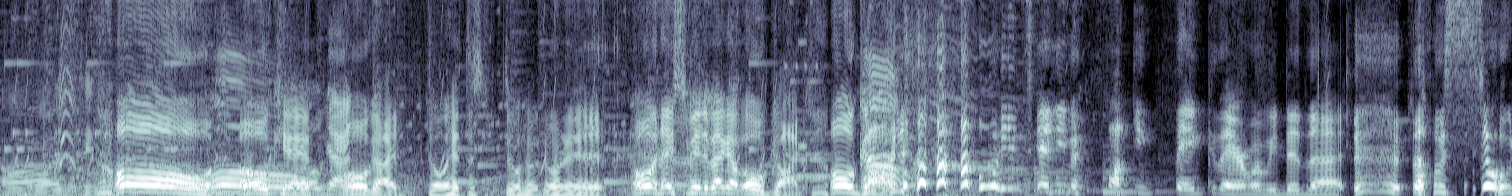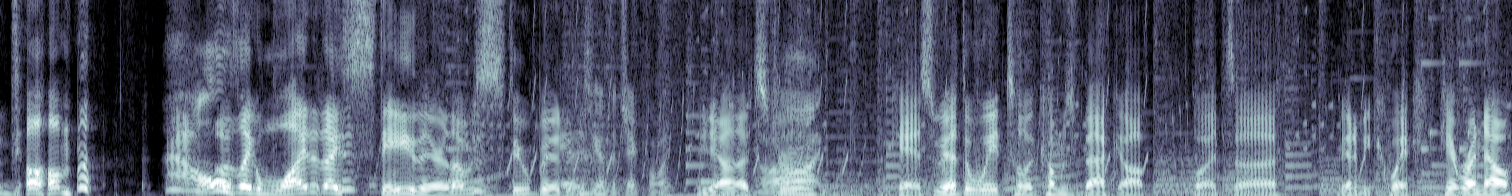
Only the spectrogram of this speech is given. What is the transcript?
Oh, there's a thing. Oh, Oh, okay. oh, God. Oh god, don't hit this. Don't, don't hit it. Oh, nice, you made it back up. Oh god. Oh god. we didn't even fucking think there when we did that. That was so dumb. Ow. I was like, why did I stay there? That was stupid. At least you have the checkpoint. Yeah, that's true. Uh, Okay, so we have to wait till it comes back up, but uh, we gotta be quick. Okay, run now.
